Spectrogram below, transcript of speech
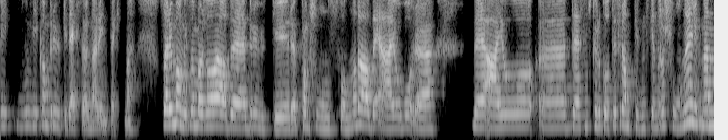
vi, hvor vi kan bruke de ekstraordinære inntektene. Så er det mange som bare så, ja, det bruker pensjonsfondet, da. Det er jo våre det er jo uh, det som skulle gå til framtidens generasjoner. Men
